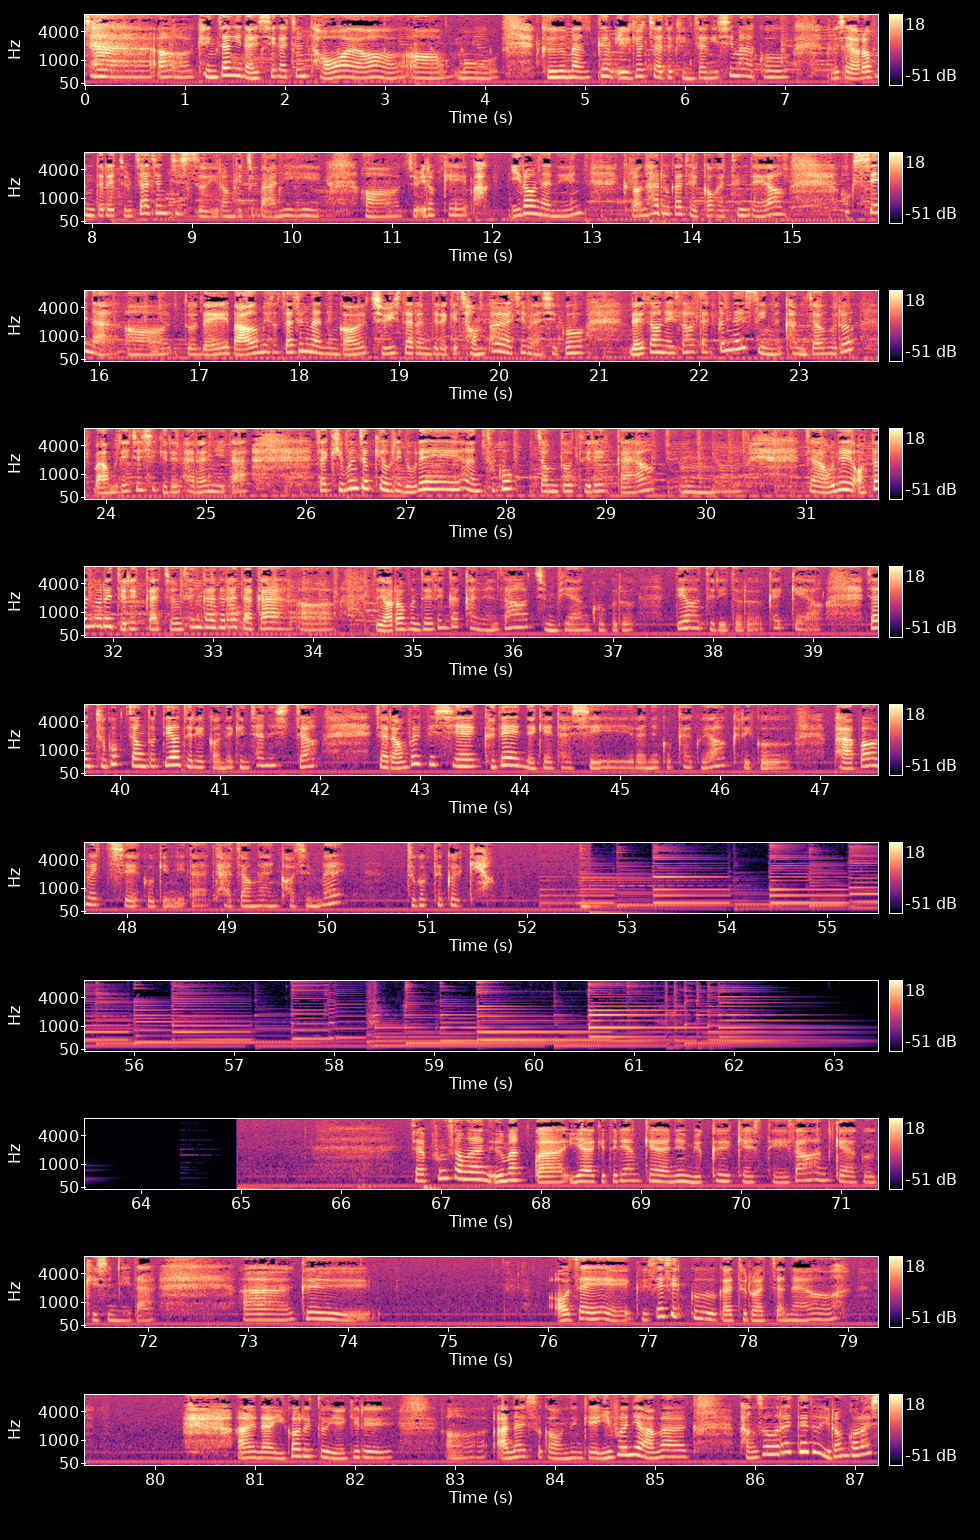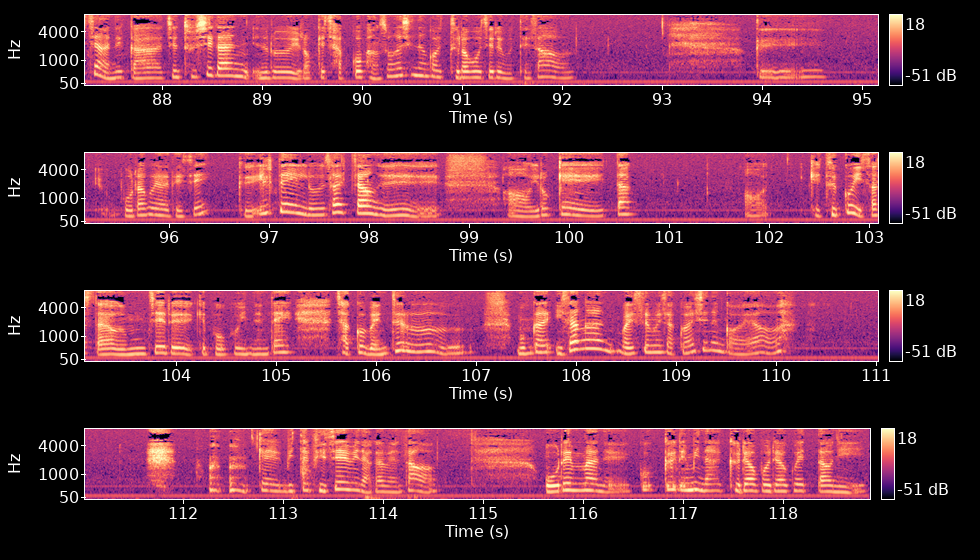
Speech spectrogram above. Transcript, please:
자, 어, 굉장히 날씨가 좀 더워요. 어, 뭐, 그만큼 일교차도 굉장히 심하고, 그래서 여러분들의 좀 짜증 지수, 이런 게 좀 많이, 어, 좀 이렇게 막 일어나는 그런 하루가 될 것 같은데요. 혹시나, 어, 또내 마음에서 짜증 나는 걸 주위 사람들에게 전파하지 마시고, 내 선에서 딱 끝낼 수 있는 감정으로 마무리해 주시기를 바랍니다. 자, 기분 좋게 우리 노래 한 두 곡 정도 들을까요? 음, 자, 오늘 어떤 노래 들을까 좀 생각을 하다가, 어, 또 여러분들 생각하면서 준비한 곡으로 띄워드리도록 할게요. 자, 한두곡 정도 띄워드릴 건데 괜찮으시죠? 자, 럼블피쉬의 그대 내게 다시라는 곡 하고요. 그리고 바버레츠의 곡입니다. 다정한 거짓말 두 곡 듣고 올게요. 자, 풍성한 음악과 이야기들이 함께하는 뮤클 캐스트에서 함께하고 계십니다. 아, 그, 어제 그 새 식구가 들어왔잖아요. 아, 나 이거를 또 얘기를, 어, 안 할 수가 없는 게, 이분이 아마 방송을 할 때도 이런 걸 하시지 않을까. 지금 두 시간으로 이렇게 잡고 방송하시는 걸 들어보지를 못해서, 그, 뭐라고 해야 되지? 그 1대1로 설정을, 어, 이렇게 딱, 어, 이렇게 듣고 있었어요. 음질을 이렇게 보고 있는데 자꾸 멘트로 뭔가 이상한 말씀을 자꾸 하시는 거예요. 이렇게 밑에 BGM이 나가면서 오랜만에 꽃 그림이나 그려보려고 했더니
